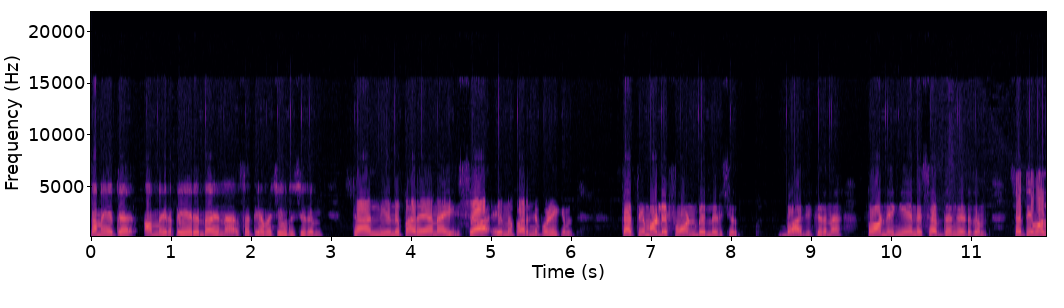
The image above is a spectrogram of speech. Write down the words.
സമയത്ത് അമ്മയുടെ പേരെന്താ എന്ന് സത്യാമ്മ ചോദിച്ചതും ശാലിനി എന്ന് പറയാനായി ഷ എന്ന് പറഞ്ഞപ്പോഴേക്കും സത്യമോളുടെ ഫോൺ ബെല്ലടിച്ചു. ബാഗിൽ കിടന്ന് ഫോൺ റിങ് എന്ന ശബ്ദം കേട്ടതും സത്യമോൾ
